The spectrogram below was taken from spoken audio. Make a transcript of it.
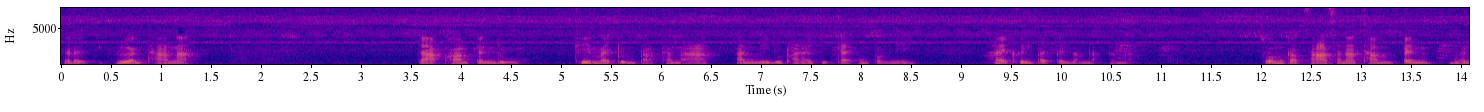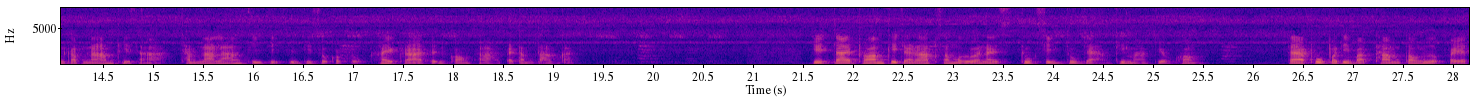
จะได้เลื่อนฐานะ จากความเป็นอยู่ที่ไม่พึงปรารถนา อันมีอยู่ภายในจิตใจของตนนี้ ให้ขึ้นไปเป็นลำหนักลำหนักสมกับศาสนธรรมเป็นเหมือนกับน้ำที่สะอาดชำระล้างสิ่งที่สิ่งที่สกปรกให้กลายเป็นของสะอาดไปตามๆกัน จิตใจพร้อมที่จะรับเสมอในทุกสิ่งทุกอย่างที่มาเกี่ยวข้อง แต่ผู้ปฏิบัติธรรมต้องเลือกเฟ้น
